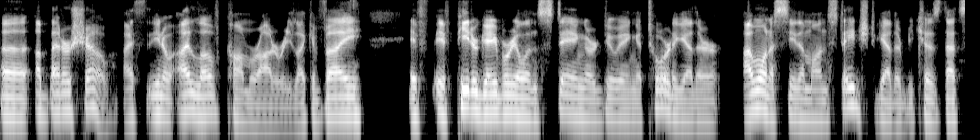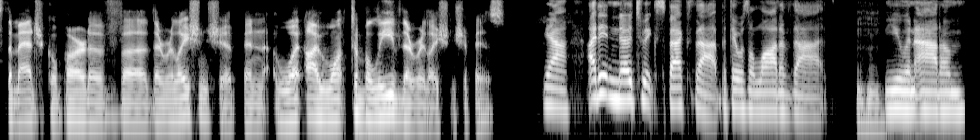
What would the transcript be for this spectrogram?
uh, a better show. I you know I love camaraderie. Like if I if if Peter Gabriel and Sting are doing a tour together, I want to see them on stage together because that's the magical part of uh, their relationship and what I want to believe their relationship is. Yeah, I didn't know to expect that, but there was a lot of that. Mhm. You and Adam.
